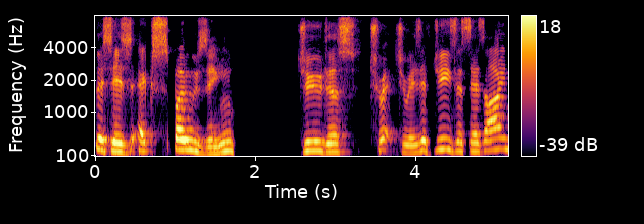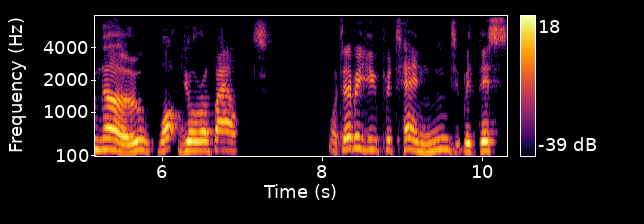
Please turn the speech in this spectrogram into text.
This is exposing Judas' treacheries. If Jesus says, I know what you're about, whatever you pretend with this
